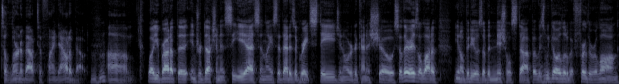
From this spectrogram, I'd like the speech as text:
to learn about, to find out about. Mm-hmm. Um, well, you brought up the introduction at CES, and like I said, that is a great stage in order to kind of show. So there is a lot of you know videos of initial stuff, but as we go a little bit further along,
